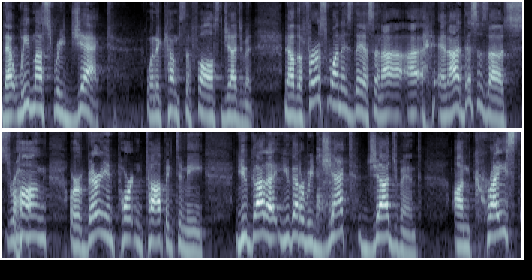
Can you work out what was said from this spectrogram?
that we must reject when it comes to false judgment. Now, the first one is this, and, I, I and I, this is a strong or a very important topic to me. You gotta, you gotta reject judgment on Christ's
